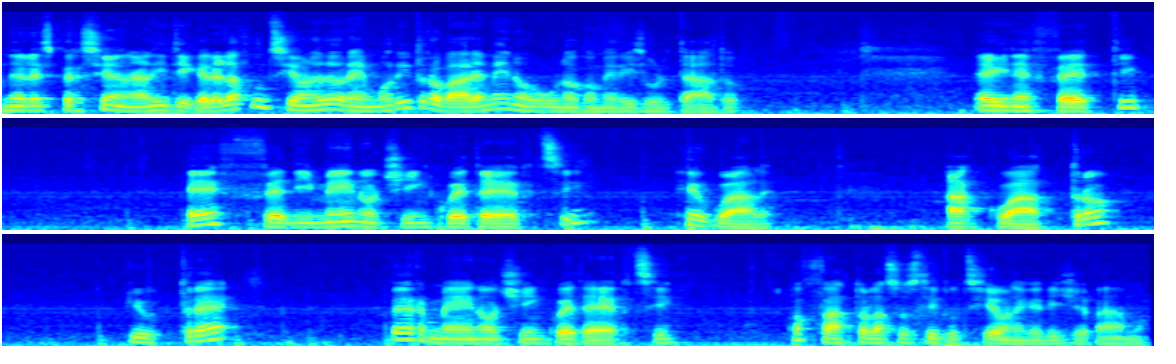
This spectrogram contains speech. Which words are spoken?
nell'espressione analitica della funzione dovremmo ritrovare meno 1 come risultato. E in effetti f di meno 5 terzi è uguale a 4 più 3 per meno 5 terzi ho fatto la sostituzione che dicevamo.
